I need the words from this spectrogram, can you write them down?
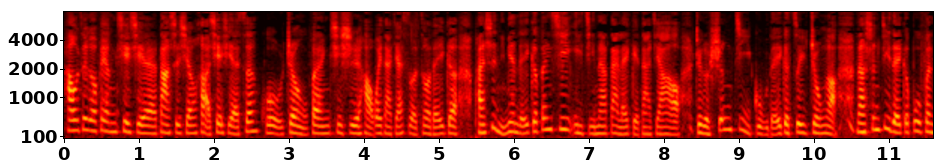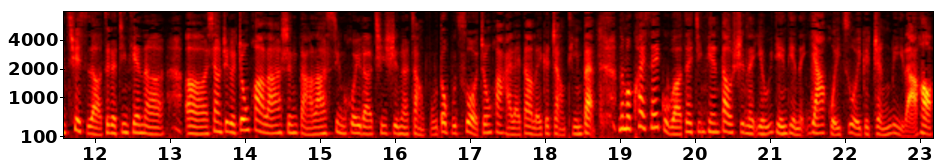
好，这个非常谢谢大师兄哈，谢谢孙谷仲分析师哈，为大家所做的一个盘市里面的一个分析，以及呢带来给大家哦这个生技股的一个追踪啊。那生技的一个部分确实哦，这个今天呢呃像这个中化啦、升达啦、信辉啦，其实呢涨幅都不错，中化还来到了一个涨停板。那么快筛股啊，在今天倒是呢有一点点的压回做一个整理了哈。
